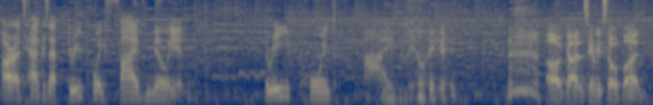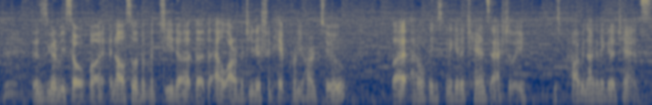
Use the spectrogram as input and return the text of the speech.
Our attack is at 3.5 million. 3.5 million. oh god, this is gonna be so fun. This is gonna be so fun. And also the Vegeta, the, the LR Vegeta should hit pretty hard too. But I don't think he's gonna get a chance actually. He's probably not gonna get a chance.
